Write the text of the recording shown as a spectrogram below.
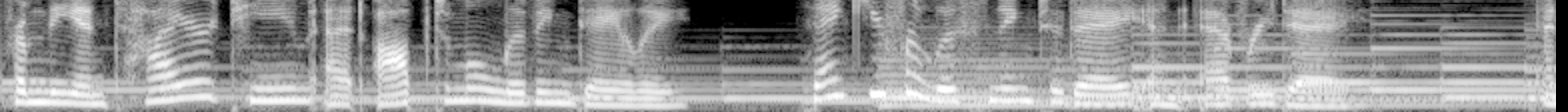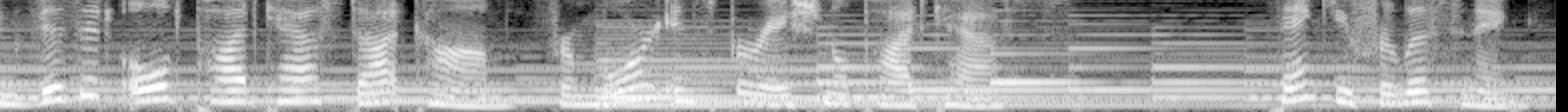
From the entire team at Optimal Living Daily, thank you for listening today and every day. And visit oldpodcast.com for more inspirational podcasts. Thank you for listening.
